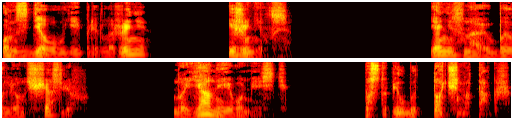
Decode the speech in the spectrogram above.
Он сделал ей предложение и женился. Я не знаю, был ли он счастлив, но я на его месте поступил бы точно так же.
